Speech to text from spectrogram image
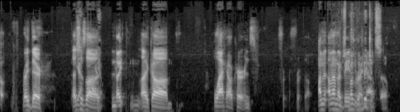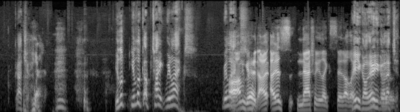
Oh, right there. That's yeah, just a uh, yeah. night, like um, blackout curtains. For, for, I'm, I'm in my basement right midgets. now, so. Gotcha. yeah. You look you look uptight. Relax. Oh, Relax. Oh, I'm good. I, I just naturally like sit up. Like, there you go. There you go. That's it.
